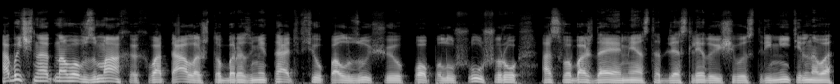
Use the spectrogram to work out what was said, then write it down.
Обычно одного взмаха хватало, чтобы разметать всю ползущую по полу шушеру, освобождая место для следующего стремительного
